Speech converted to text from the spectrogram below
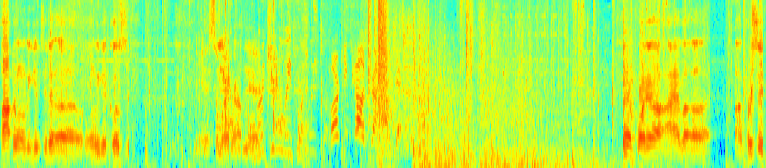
Pop it when we get to the, uh, when we get closer. Yeah, somewhere around there. Marking a waypoint. Marking contract objective. Someone pointed out I have a, a precision.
